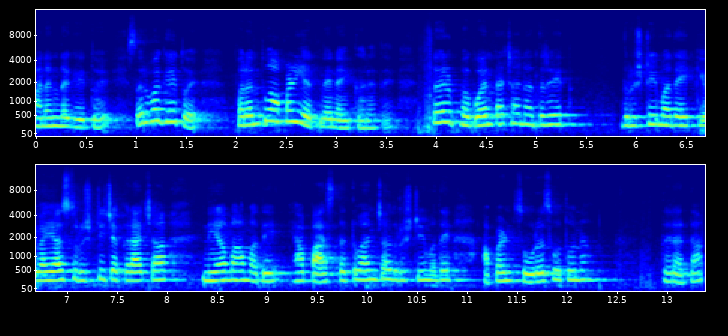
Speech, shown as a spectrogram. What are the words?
आनंद घेतो आहे हे सर्व घेतो आहे परंतु आपण यत्न नाही करत आहे. तर भगवंताच्या नजरेत दृष्टीमध्ये किंवा या सृष्टीचक्राच्या नियमामध्ये ह्या पाच तत्वांच्या दृष्टीमध्ये आपण चोरच होतो ना? तर आता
